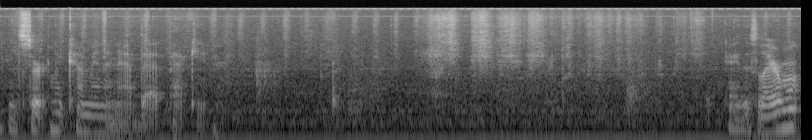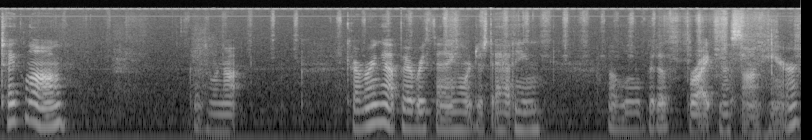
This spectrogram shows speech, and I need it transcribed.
you can certainly come in and add that back in. Okay, this layer won't take long. because we're not covering up everything. We're just adding a little bit of brightness on here.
